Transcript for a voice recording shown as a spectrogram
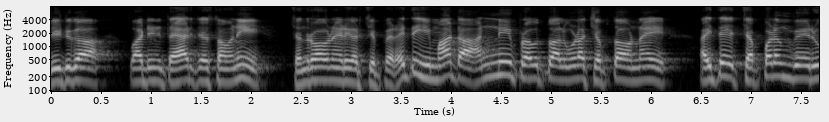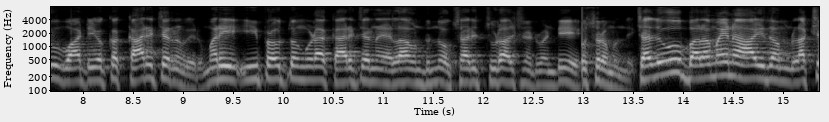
ధీటుగా వాటిని తయారు చేస్తామని చంద్రబాబు నాయుడు గారు చెప్పారు. అయితే ఈ మాట అన్ని ప్రభుత్వాలు కూడా చెప్తా ఉన్నాయి. అయితే చెప్పడం వేరు వాటి యొక్క కార్యాచరణ వేరు. మరి ఈ ప్రభుత్వం కూడా కార్యాచరణ ఎలా ఉంటుందో ఒకసారి చూడాల్సినటువంటి అవసరం ఉంది. చదువు బలమైన ఆయుధం. లక్ష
